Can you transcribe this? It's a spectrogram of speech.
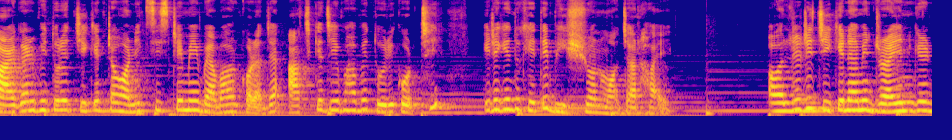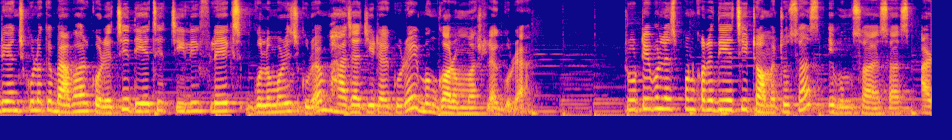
বার্গারের ভিতরে চিকেনটা অনেক সিস্টেমে ব্যবহার করা যায়। আজকে যেভাবে তৈরি করছি, এটা কিন্তু খেতে ভীষণ মজার হয়। অলরেডি চিকেনে আমি ড্রাই ইনগ্রেডিয়েন্টসগুলোকে ব্যবহার করেছি। দিয়েছি চিলি ফ্লেক্স গোলমরিচ গুঁড়া, ভাজা জিরা গুঁড়া এবং গরম মশলা গুঁড়া। টু টেবিল স্পুন করে দিয়েছি টমেটো সস এবং সয়া সস আর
